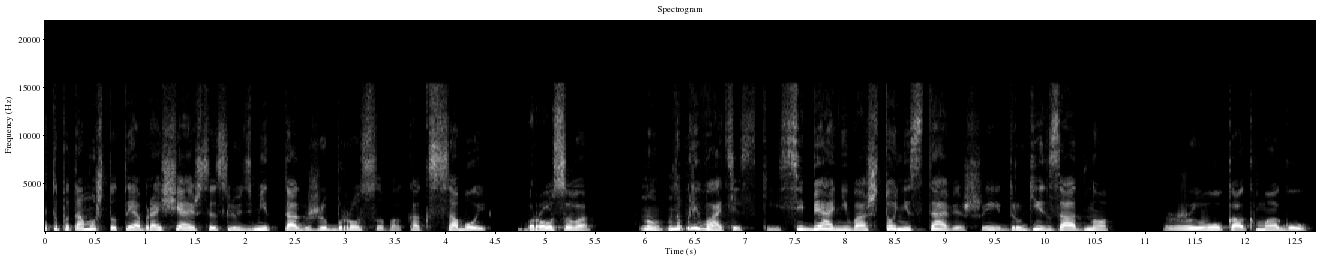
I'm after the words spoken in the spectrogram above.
Это потому, что ты обращаешься с людьми так же бросово, как с собой. Бросово? Ну, наплевательски. Себя ни во что не ставишь, и других заодно. Живу как могу.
